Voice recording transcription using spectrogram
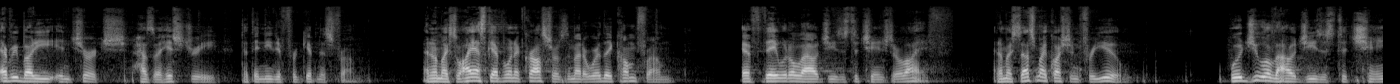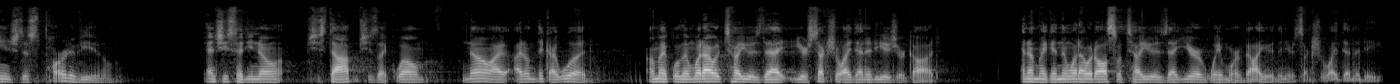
everybody in church has a history that they needed forgiveness from. And I'm like, so I ask everyone at Crossroads, no matter where they come from, if they would allow Jesus to change their life. And I'm like, so that's my question for you. Would you allow Jesus to change this part of you? And she said, you know, she stopped. She's like, well, no, I, I don't think I would. I'm like, well, then what I would tell you is that your sexual identity is your God. And I'm like, and then what I would also tell you is that you're of way more value than your sexual identity.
